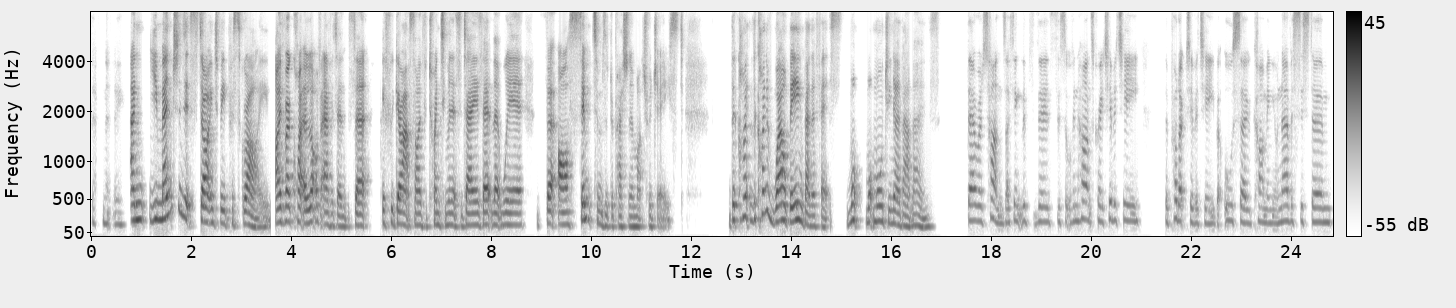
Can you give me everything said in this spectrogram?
Definitely. And you mentioned it's starting to be prescribed. I've read quite a lot of evidence that if we go outside for 20 minutes a day is it that we're that our symptoms of depression are much reduced? The kind the kind of well-being benefits what what more do you know about those? There are tons. I think the, the, the sort of enhanced creativity the productivity, but also calming your nervous system,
